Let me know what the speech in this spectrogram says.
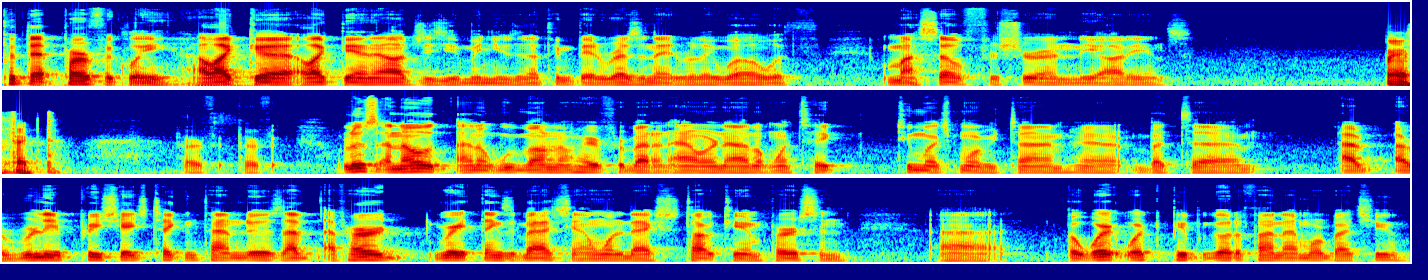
put that perfectly. I like uh, I like the analogies you've been using. I think they resonate really well with, with myself for sure and the audience. Perfect. Perfect. Perfect. Well, listen, I know I know we've been on here for about an hour now. I don't want to take too much more of your time here, but. Um, I, I really appreciate you taking the time to do this. I've, I've heard great things about you. I wanted to actually talk to you in person. Uh, but where, where can people go to find out more about you?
